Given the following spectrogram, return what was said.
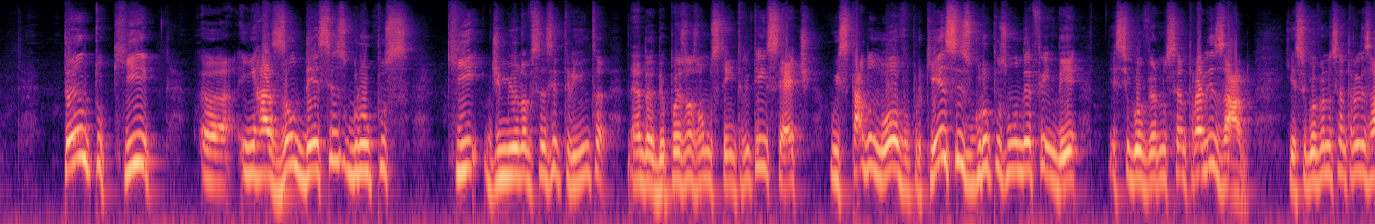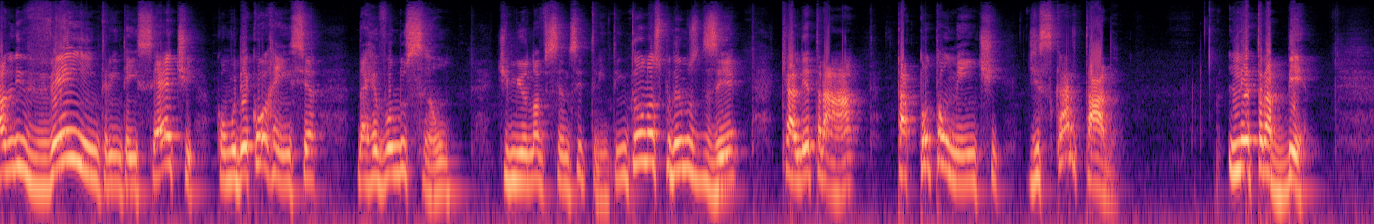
Tanto que uh, em razão desses grupos que de 1930, né, depois nós vamos ter em 37 o Estado Novo, porque esses grupos vão defender esse governo centralizado. E esse governo centralizado ele vem em 37 como decorrência da Revolução de 1930. Então nós podemos dizer que a letra A está totalmente descartada. Letra B.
